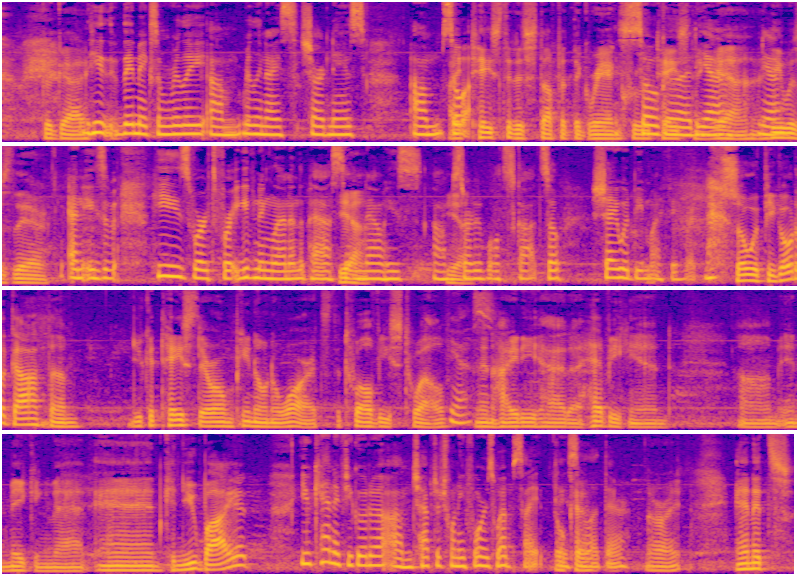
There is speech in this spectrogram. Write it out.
Good guy. He, they make some really, um, really nice Chardonnays. Um, so I tasted his stuff at the Grand Cru So good, tasting. yeah, yeah. he was there. and he's he's worked for Evening Land in the past, Yeah. and now he's um, Yeah. started Walter Scott. So Shea would be my favorite. So if you go to Gotham, you could taste their own Pinot Noir. It's the 12 East 12. Yes. And Heidi had a heavy hand um, in making that. And can you buy it? you can if you go to um, Chapter 24's website. They Okay. sell it there. All right. And it's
